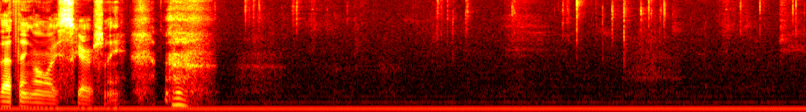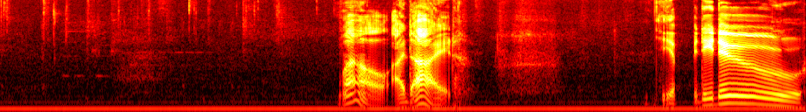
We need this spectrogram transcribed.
That thing always scares me. well, I died. Yippity-doo!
